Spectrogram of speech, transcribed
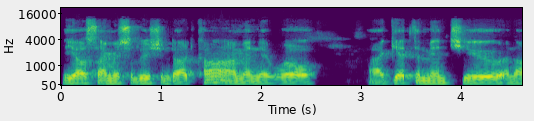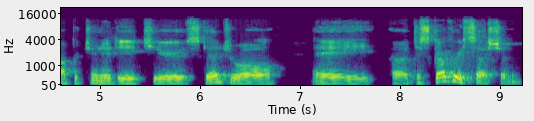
the alzheimersolution.com and it will uh, get them into an opportunity to schedule a, a discovery session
